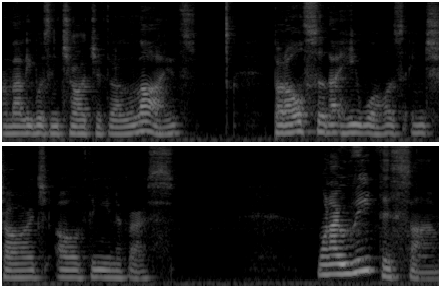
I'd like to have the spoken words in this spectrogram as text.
and that he was in charge of their lives but also that he was in charge of the universe. When I read this psalm,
